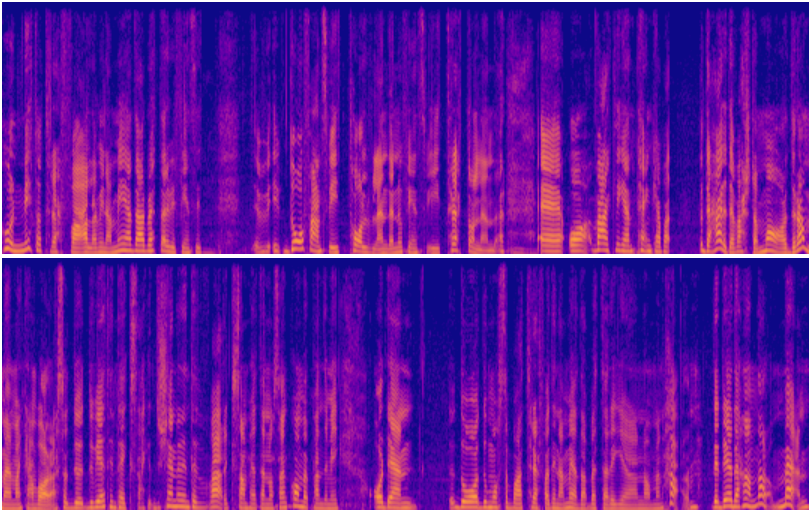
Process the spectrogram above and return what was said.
hunnit att träffa alla mina medarbetare. Vi finns i, då fanns vi i 12 länder, nu finns vi i 13 länder. Eh, och verkligen tänka på att det här är det värsta mardrömmen man kan vara. Så du, du vet inte exakt, du känner inte verksamheten och sen kommer pandemin och den då du måste bara träffa dina medarbetare genom en skärm. Det är det det handlar om. Men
